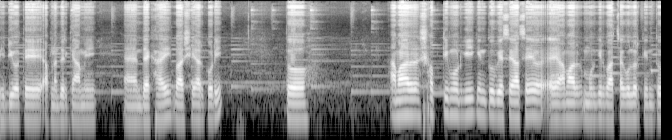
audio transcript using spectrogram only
ভিডিওতে আপনাদেরকে আমি দেখাই বা শেয়ার করি। তো আমার সবটি মুরগি কিন্তু বেঁচে আছে আমার মুরগির বাচ্চাগুলোর কিন্তু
